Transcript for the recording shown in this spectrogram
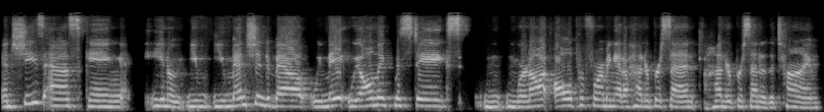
and she's asking, you know, you you mentioned about we make we all make mistakes. We're not all performing at 100%, 100% of the time.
